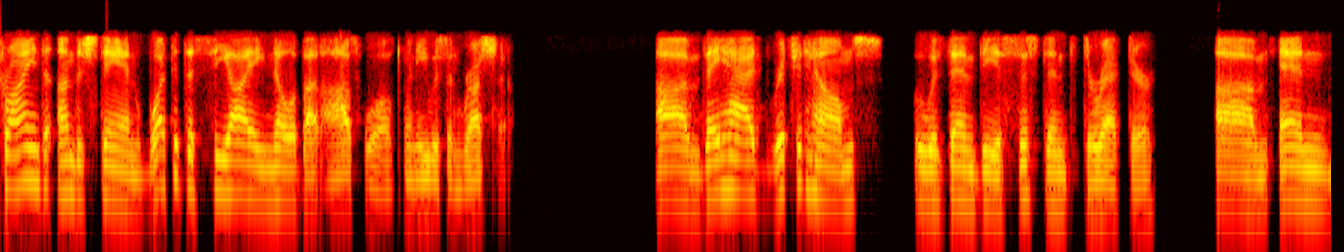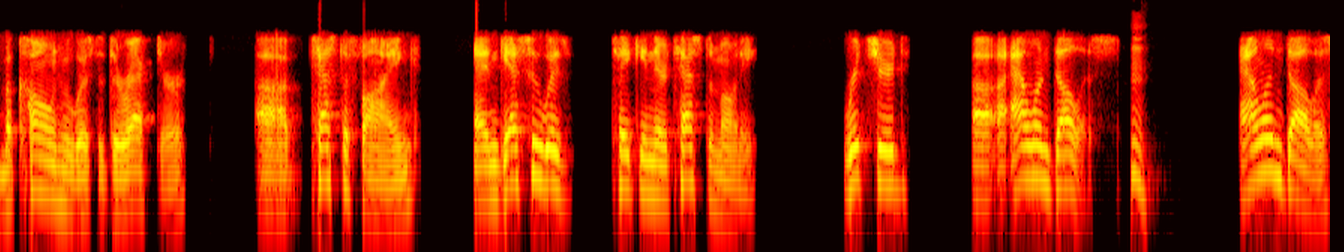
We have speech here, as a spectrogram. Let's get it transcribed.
trying to understand what did the CIA know about Oswald when he was in Russia, um, they had Richard Helms, who was then the assistant director, um, and McCone, who was the director, uh, testifying. And guess who was taking their testimony? Richard uh, Allen Dulles. Allen Dulles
